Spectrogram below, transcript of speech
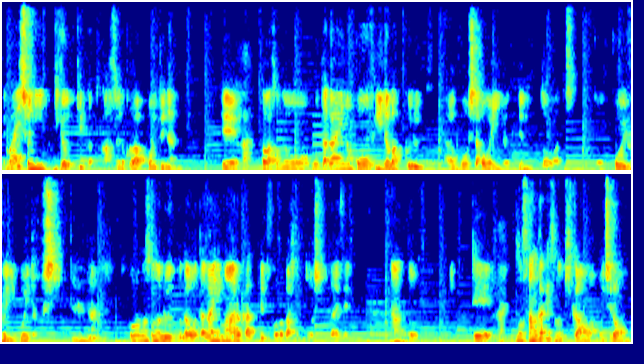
でまあ、一緒に事業できるかとか、そういうところがポイントになるので、はい。あとはそのお互いのこうフィードバックループ、あこうした方がいいよっていうのと、あとこうこういうふうに動いてほしいみたいな、ところのそのループがお互いに回るかっていうところがその投資の大前提かなと言って、はい。その3ヶ月の期間はもちろん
